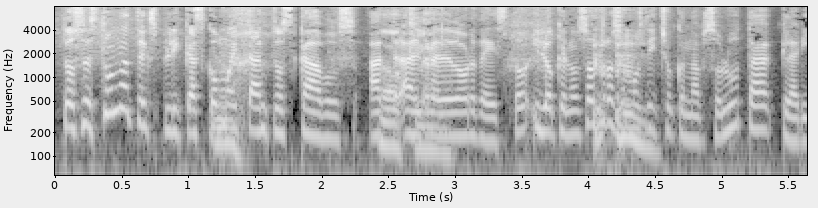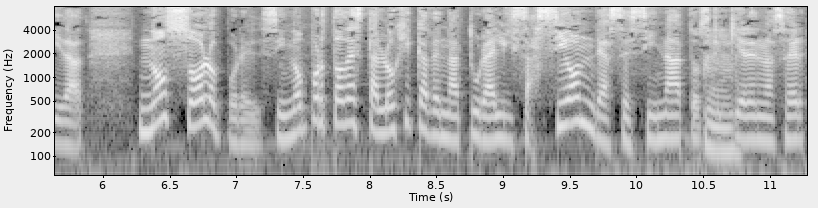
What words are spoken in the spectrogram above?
Entonces tú no te explicas cómo hay tantos cabos a- No, claro. alrededor de esto y lo que nosotros hemos dicho con absoluta claridad, no solo por él, sino por toda esta lógica de naturalización de asesinatos que Mm. quieren hacer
